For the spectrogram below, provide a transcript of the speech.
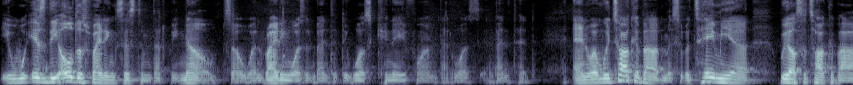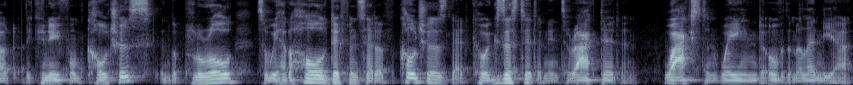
is the oldest writing system that we know. So, when writing was invented, it was cuneiform that was invented. And when we talk about Mesopotamia, we also talk about the cuneiform cultures in the plural. So we have a whole different set of cultures that coexisted and interacted and waxed and waned over the millennia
